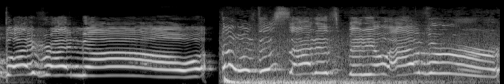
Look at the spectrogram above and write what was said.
boyfriend, no! That was the saddest video ever!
